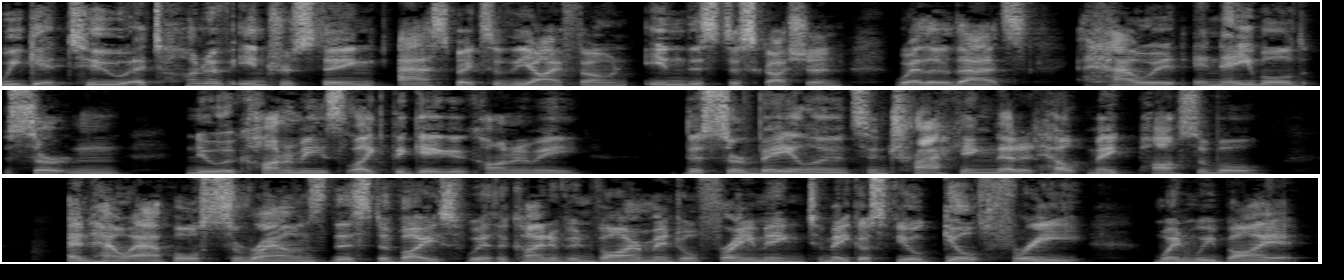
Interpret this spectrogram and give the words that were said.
we get to a ton of interesting aspects of the iPhone in this discussion, whether that's how it enabled certain new economies like the gig economy, the surveillance and tracking that it helped make possible, and how Apple surrounds this device with a kind of environmental framing to make us feel guilt free when we buy it.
